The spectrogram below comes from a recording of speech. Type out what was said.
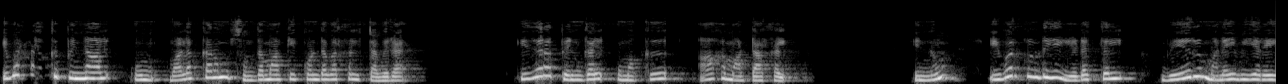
இவர்களுக்கு பின்னால் உம் வழக்கரம் சொந்தமாக்கிக் கொண்டவர்கள் தவிர இதர பெண்கள் உமக்கு ஆக மாட்டார்கள் இன்னும் இவர்களுடைய இடத்தில் வேறு மனைவியரை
